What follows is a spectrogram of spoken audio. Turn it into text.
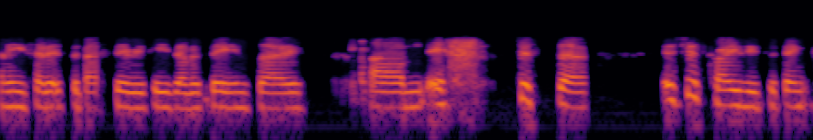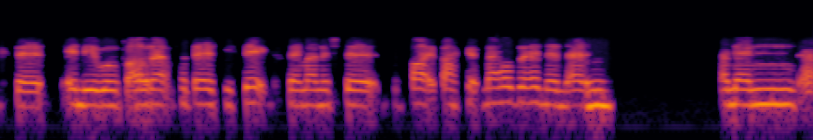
and he said it's the best series he's ever seen. So um, it's just uh, it's just crazy to think that India were bowled out for 36. They managed to, to fight back at Melbourne and then and then uh,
